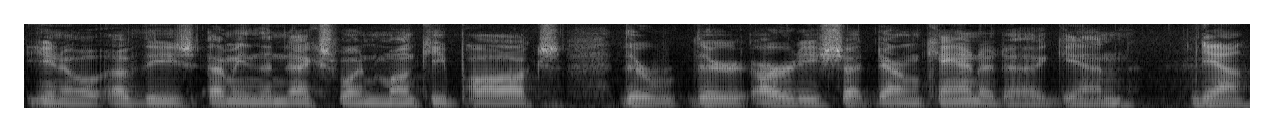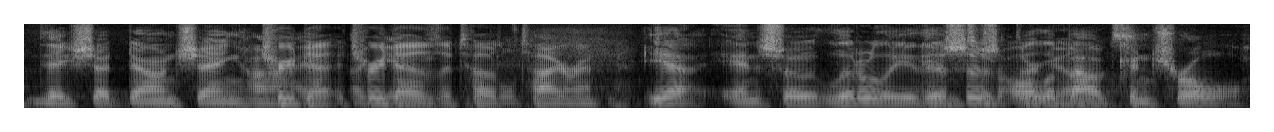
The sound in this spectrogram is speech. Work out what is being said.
you know, of these. I mean, the next one, monkeypox. They're they're already shut down Canada again. Yeah. They shut down Shanghai. Trudeau. Trudeau's a total tyrant. Yeah, and so literally, this And is all about guns. control.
